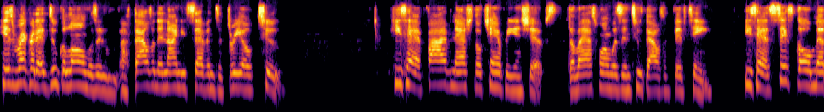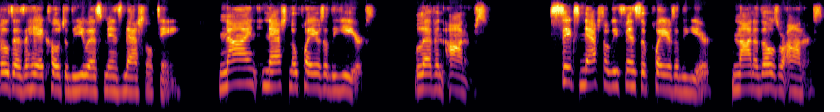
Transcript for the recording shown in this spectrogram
His record at Duke alone was 1,097 to 302. He's had five national championships. The last one was in 2015. He's had six gold medals as a head coach of the U.S. men's national team, nine national players of the years, 11 honors, six national defensive players of the year. Nine of those were honors.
